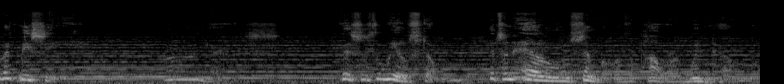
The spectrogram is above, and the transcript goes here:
Let me see. Ah, yes. This is the wheelstone. It's an heirloom symbol of the power of Windhelm.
